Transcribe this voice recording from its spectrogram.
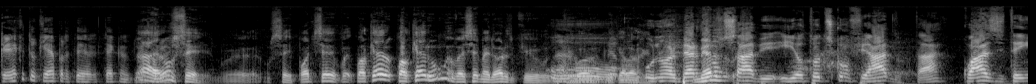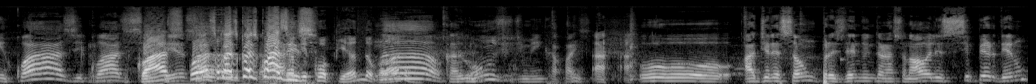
Quem é que tu quer para ter técnico do Ah, eu não sei. Eu Não sei. Pode ser. Qualquer, qualquer um vai ser melhor do que o, O, o Norberto Menos- não sabe, e eu tô desconfiado, tá? Quase tenho, quase, quase. Quase, certeza. quase, quase, quase, quase Tá me copiando agora? Não, cara, longe de mim, capaz. o, a direção, o presidente do Internacional, eles se perderam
